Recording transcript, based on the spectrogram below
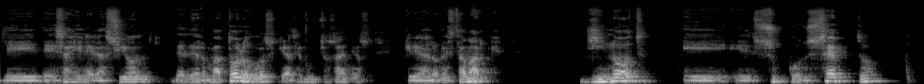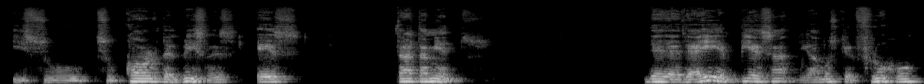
de, esa generación de dermatólogos que hace muchos años crearon esta marca. Guinot, eh, eh, su concepto y su, su core del business es tratamientos. Desde ahí empieza, digamos que el flujo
